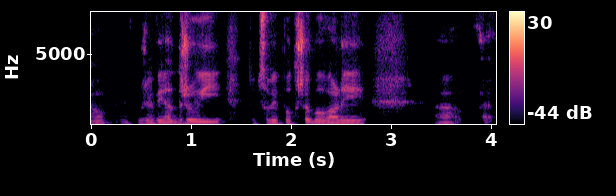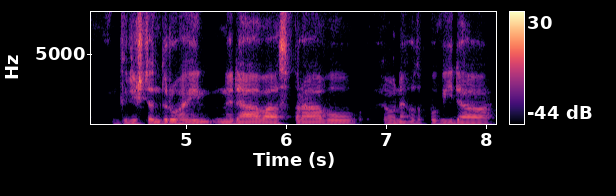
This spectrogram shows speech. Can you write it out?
Jo? Jakože vyjadřují to, co by potřebovali. A když ten druhý nedává zprávu, jo, neodpovídá,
